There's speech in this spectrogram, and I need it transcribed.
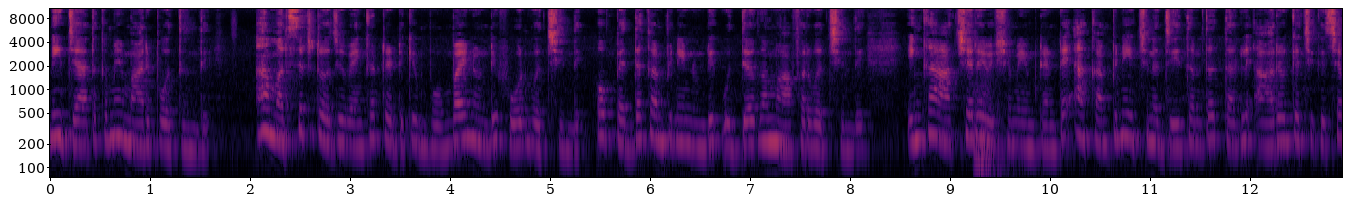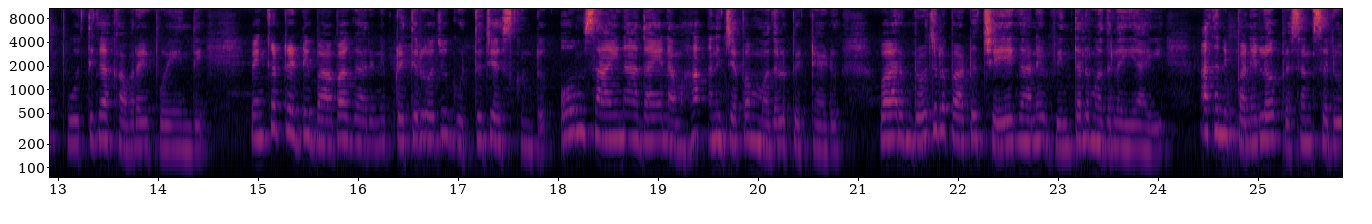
నీ జాతకమే మారిపోతుంది. ఆ మరుసటి రోజు వెంకటరెడ్డికి బొంబాయి నుండి ఫోన్ వచ్చింది. ఓ పెద్ద కంపెనీ నుండి ఉద్యోగం ఆఫర్ వచ్చింది. ఇంకా ఆశ్చర్య విషయం ఏమిటంటే ఆ కంపెనీ ఇచ్చిన జీతంతో తల్లి ఆరోగ్య చికిత్స పూర్తిగా కవర్ అయిపోయింది వెంకటరెడ్డి బాబా గారిని ప్రతిరోజు గుర్తు చేసుకుంటూ ఓం సాయినాథాయ నమ అని జపం మొదలుపెట్టాడు. వారం రోజుల పాటు చేయగానే వింతలు మొదలయ్యాయి. అతని పనిలో ప్రశంసలు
